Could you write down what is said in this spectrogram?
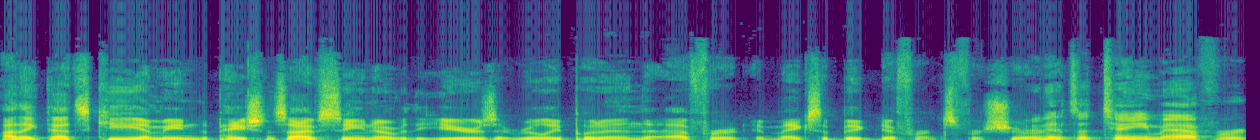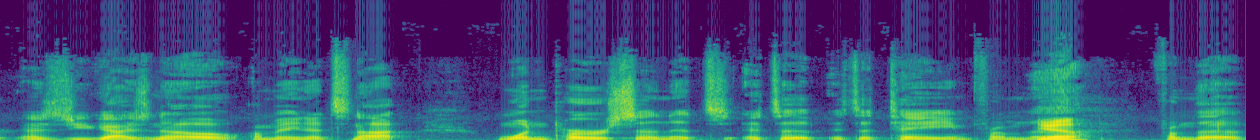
I think that's key. I mean, the patients I've seen over the years that really put in the effort, it makes a big difference for sure. And it's a team effort, as you guys know. I mean, it's not one person. It's it's a it's a team from the Yeah, from the,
